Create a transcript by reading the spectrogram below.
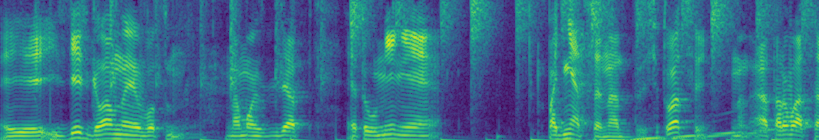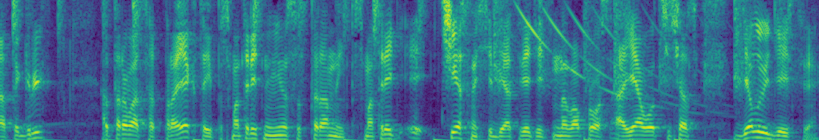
И здесь главное, вот, на мой взгляд, это умение подняться над ситуацией, оторваться от игры, оторваться от проекта и посмотреть на нее со стороны, посмотреть, э, честно себе ответить на вопрос, а я вот сейчас делаю действие,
